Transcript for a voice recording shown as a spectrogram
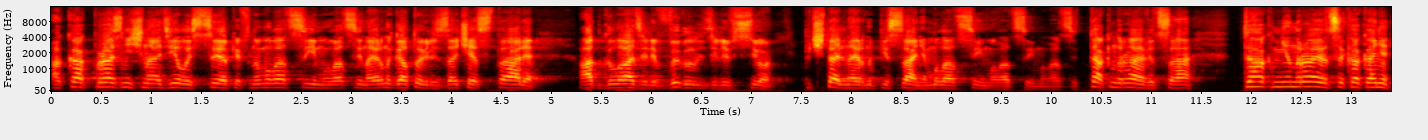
А как празднично оделась церковь, ну молодцы, молодцы, наверное, готовились за час, стали, отгладили, выгладили все почитали, наверное, Писание. Молодцы, молодцы, молодцы. Так нравится, а? Так мне нравится, как они...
